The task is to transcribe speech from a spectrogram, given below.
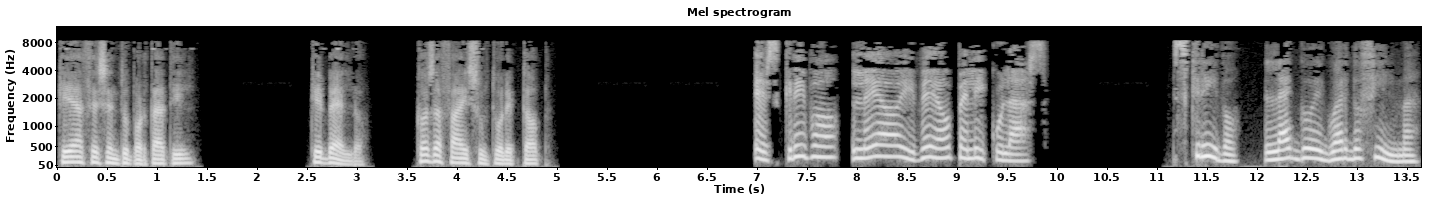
¿Qué haces en tu portátil? Qué bello. Cosa fai sul tuo laptop? Escribo, leo y veo películas. Scrivo, leggo e guardo film.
